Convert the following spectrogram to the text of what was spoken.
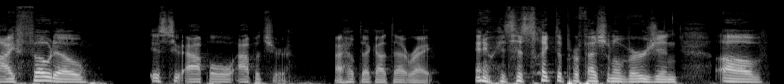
iPhoto is to Apple Aperture. I hope that got that right. Anyways, it's like the professional version of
